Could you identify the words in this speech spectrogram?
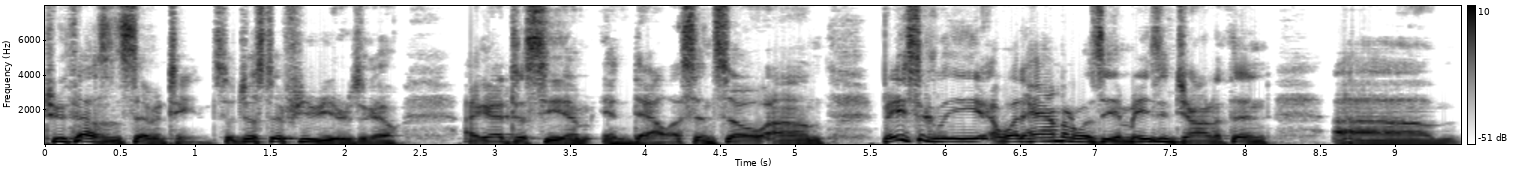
2017. So just a few years ago, I got to see him in Dallas. And so um, basically, what happened was the amazing Johnathan. Um,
